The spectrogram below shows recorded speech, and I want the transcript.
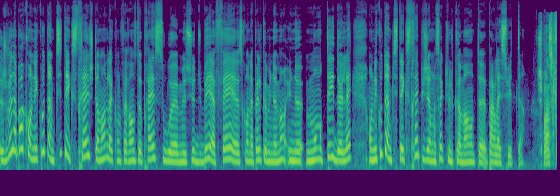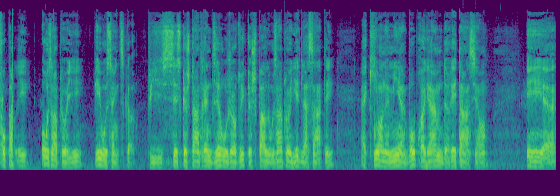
je veux d'abord qu'on écoute un petit extrait, justement, de la conférence de presse où M. Dubé a fait ce qu'on appelle communément une montée de lait. On écoute un petit extrait, puis j'aimerais ça que tu le commentes euh, par la suite. Je pense qu'il faut parler aux employés et aux syndicats. Puis c'est ce que je suis en train de dire aujourd'hui, que je parle aux employés de la santé, à qui on a mis un beau programme de rétention et euh,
